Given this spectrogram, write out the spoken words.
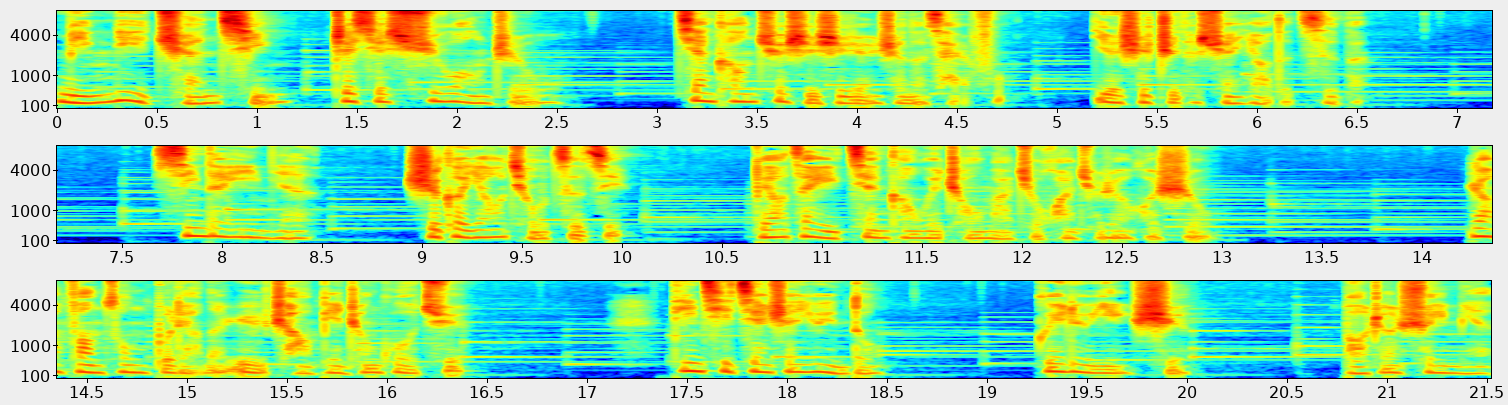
名利权情这些虚妄之物，健康确实是人生的财富。也是值得炫耀的资本。新的一年，时刻要求自己，不要再以健康为筹码去换取任何事物，让放纵不良的日常变成过去。定期健身运动，规律饮食，保证睡眠，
